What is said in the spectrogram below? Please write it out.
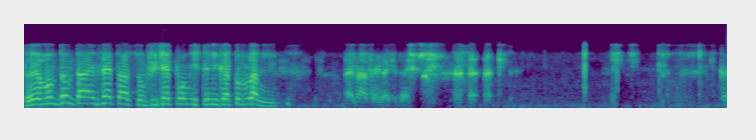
To ja wam dom ta MZ z tą przyczepą i z tymi kartoflami. A na co mi dacie coś? To.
